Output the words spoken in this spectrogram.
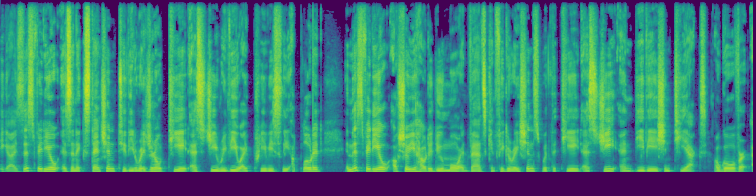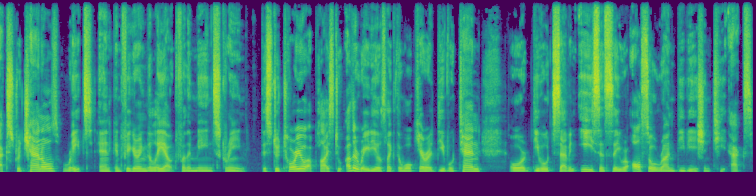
Hey guys, this video is an extension to the original T8SG review I previously uploaded. In this video, I'll show you how to do more advanced configurations with the T8SG and Deviation TX. I'll go over extra channels, rates, and configuring the layout for the main screen. This tutorial applies to other radios like the Walkera Devo 10 or Devo 7E since they will also run Deviation TX.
